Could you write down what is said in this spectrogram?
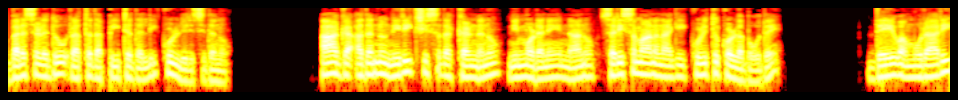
ಬರಸೆಳೆದು ರಥದ ಪೀಠದಲ್ಲಿ ಕುಳ್ಳಿರಿಸಿದನು. ಆಗ ಅದನ್ನು ನಿರೀಕ್ಷಿಸದ ಕಣ್ಣನು, ನಿಮ್ಮೊಡನೆ ನಾನು ಸರಿಸಮಾನನಾಗಿ ಕುಳಿತುಕೊಳ್ಳಬಹುದೇ? ದೇವ ಮುರಾರಿ,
